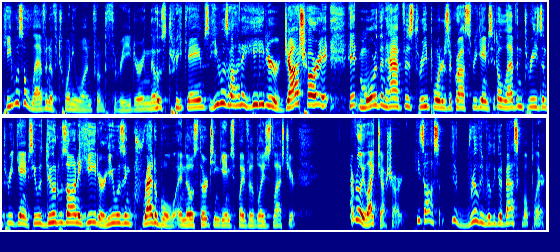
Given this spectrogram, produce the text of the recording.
He was 11 of 21 from three during those three games. He was on a heater. Josh Hart hit, hit more than half his three pointers across three games. Hit 11 threes in three games. He was dude was on a heater. He was incredible in those 13 games he played for the Blazers last year. I really like Josh Hart. He's awesome. He's a really, really good basketball player.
